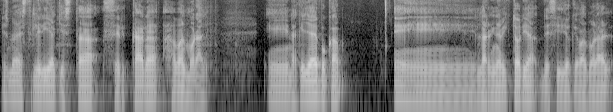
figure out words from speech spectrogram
es una destilería que está cercana a Balmoral. En aquella época, eh, la reina Victoria decidió que Balmoral,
